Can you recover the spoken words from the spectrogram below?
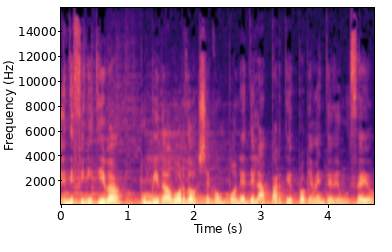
En definitiva, un vida a bordo se compone de la parte propiamente de buceo,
